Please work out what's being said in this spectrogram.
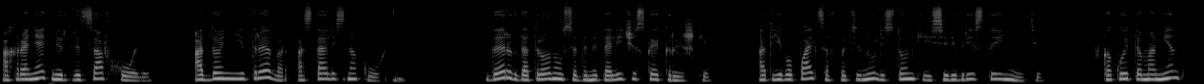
охранять мертвеца в холле, а Донни и Тревор остались на кухне. Дерек дотронулся до металлической крышки. От его пальцев потянулись тонкие серебристые нити. В какой-то момент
